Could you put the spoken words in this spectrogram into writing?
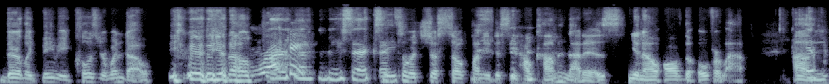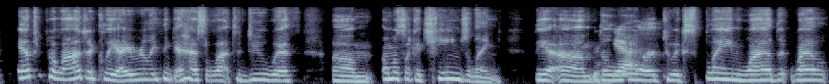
They're like, baby, close your window, you know. Right have to be sexy. And so it's just so funny to see how common that is, you know, all the overlap. Um, anthropologically, I really think it has a lot to do with um, almost like a changeling. The um, the Yes. lore to explain why the, why you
